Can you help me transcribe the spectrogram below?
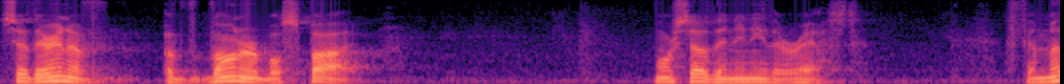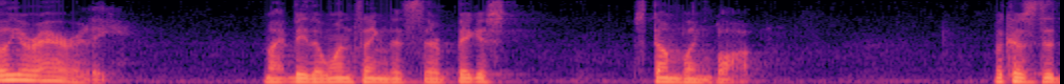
So they're in a, a vulnerable spot, more so than any of the rest. Familiarity might be the one thing that's their biggest stumbling block. Because the,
